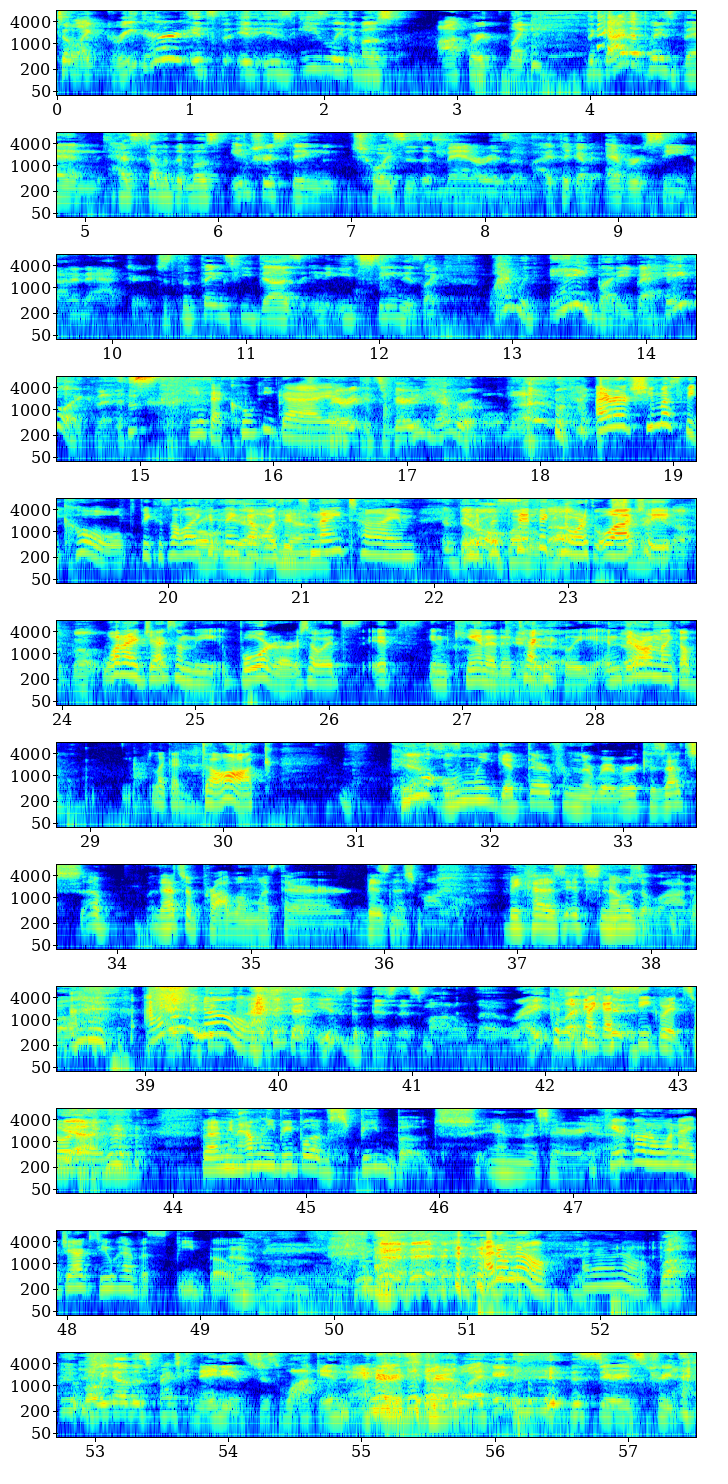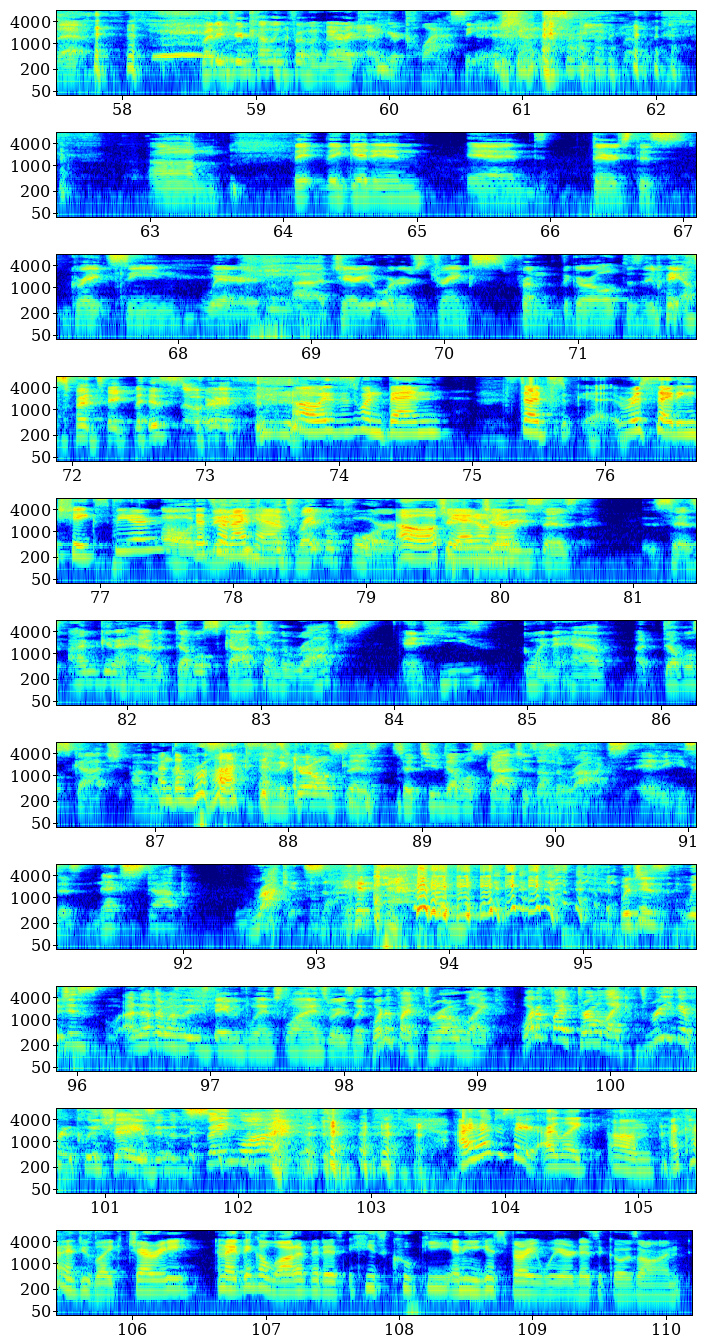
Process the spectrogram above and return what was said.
to like greet her. It's it is easily the most awkward. Like the guy that plays Ben has some of the most interesting choices of mannerism I think I've ever seen on an actor. Just the things he does in each scene is like. Why would anybody behave like this? He's a kooky guy. Very, it's very memorable though. I wrote she must be cold because all I could Oh, think yeah. of was it's nighttime And in the Pacific North. Well, actually, get off the boat. One Eye Jack's on the border, so it's it's in Canada, Canada, technically, and yeah. they're on like a like a dock. Can Yeah, you only get there from the river? Because that's a that's a problem with their business model. Because it snows a lot. Well, I I don't think, know I think that is the business model, though, right? because it's like a secret sort yeah. of. But I mean, how many people have speedboats in this area? If you're going to One Eye Jack's, you have a speedboat. Okay. I don't know. I don't know. Well, well, we know those French Canadians just walk in there. the way this series treats them. But if you're coming from America, you're classy and you got a speedboat. Um, they they get in and there's this great scene where uh, Jerry orders drinks from the girl. Does anybody else want to take this or? Oh, is this when Ben starts uh, reciting Shakespeare? Oh, that's they- what I it's- have. It's right before. Oh, okay, I don't know. Jerry says says I'm gonna have a double scotch on the rocks, and he's going to have a double scotch on the On the rocks. rocks, And the girl says, "So two double scotches on the rocks," and he says, "Next stop, rocket science." which is which is another one of these David Lynch lines where he's like, "What if I throw like what if I throw like three different cliches into the same line?" I have to say, I like, um, I kind of do like Jerry, and I think a lot of it is he's kooky and he gets very weird as it goes on.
